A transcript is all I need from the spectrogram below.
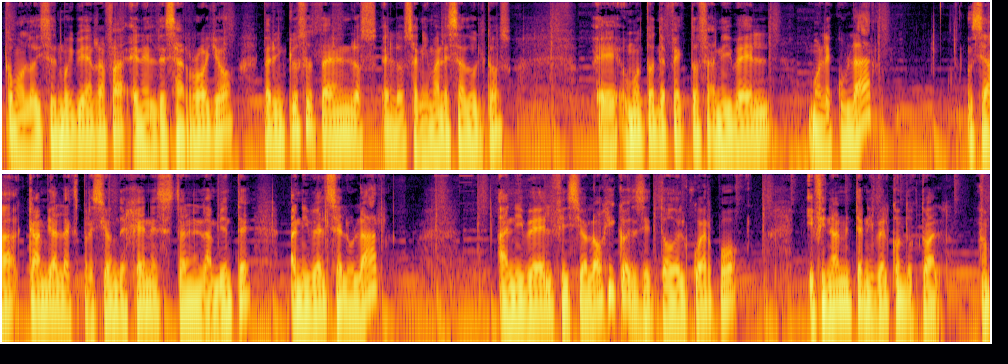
como lo dices muy bien, Rafa, en el desarrollo, pero incluso también en los, en los animales adultos, eh, un montón de efectos a nivel molecular, o sea, cambia la expresión de genes estar en el ambiente, a nivel celular, a nivel fisiológico, es decir, todo el cuerpo, y finalmente a nivel conductual. ¿no?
